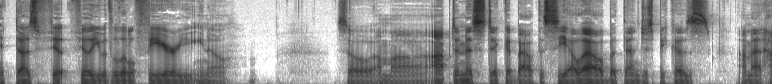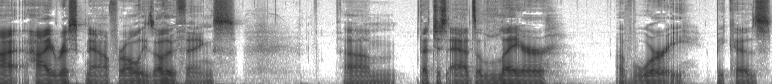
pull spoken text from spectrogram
it does fill, fill you with a little fear, you, you know. So I'm uh, optimistic about the CLL, but then just because I'm at high high risk now for all these other things. Um, that just adds a layer of worry because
